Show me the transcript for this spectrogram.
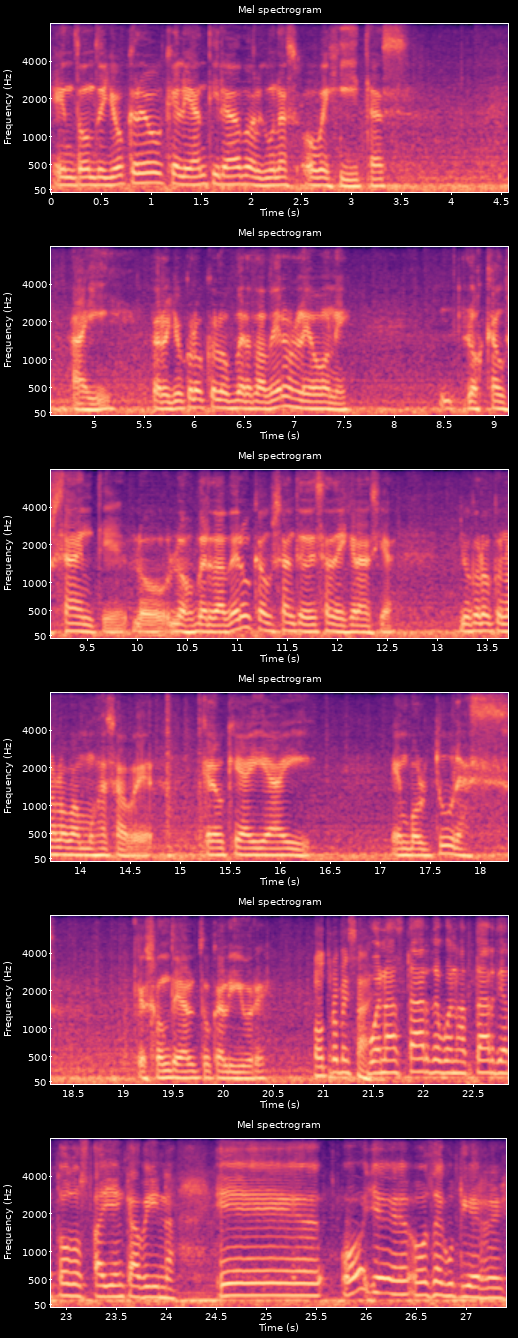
en donde yo creo que le han tirado algunas ovejitas ahí, pero yo creo que los verdaderos leones, los causantes, lo- los verdaderos causantes de esa desgracia, yo creo que no lo vamos a saber. Creo que ahí hay envolturas que son de alto calibre. Otro mensaje. Buenas tardes, buenas tardes a todos ahí en cabina. Eh, oye, José Gutiérrez,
